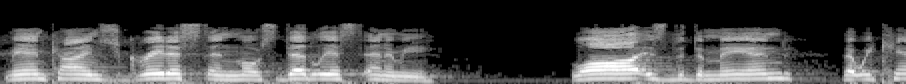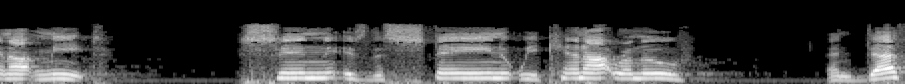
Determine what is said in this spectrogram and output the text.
mankind's greatest and most deadliest enemy. Law is the demand that we cannot meet. Sin is the stain we cannot remove. And death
